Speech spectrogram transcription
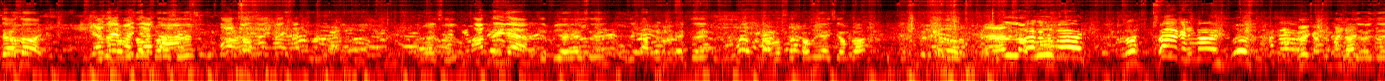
দেখা যায় সবাই জলে সরাইছে যে আইছে যে কাপড় আইছে তারপর সবই আইছি আমরা। ওই যে- ওই যে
